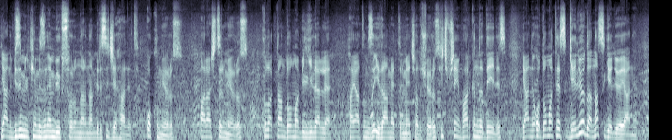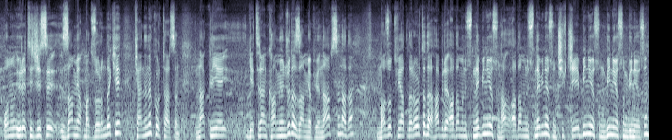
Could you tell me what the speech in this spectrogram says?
Yani bizim ülkemizin en büyük sorunlarından birisi cehalet. Okumuyoruz, araştırmıyoruz. Kulaktan dolma bilgilerle hayatımızı idame ettirmeye çalışıyoruz. Hiçbir şeyin farkında değiliz. Yani o domates geliyor da nasıl geliyor yani? Onun üreticisi zam yapmak zorunda ki kendini kurtarsın. Nakliye getiren kamyoncu da zam yapıyor. Ne yapsın adam? Mazot fiyatları ortada. Habire adamın üstüne biniyorsun. Adamın üstüne biniyorsun. Çiftçiye biniyorsun. Biniyorsun, biniyorsun.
